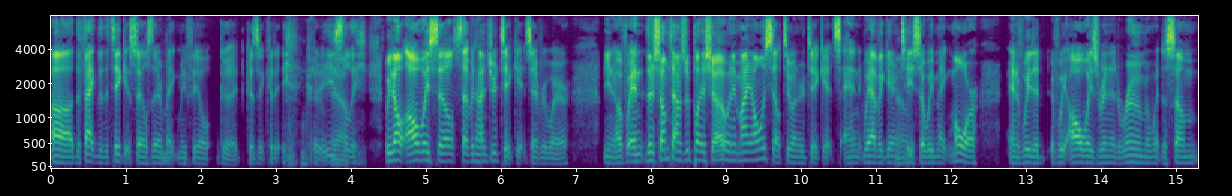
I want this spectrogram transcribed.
uh, the fact that the ticket sales there make me feel good because it could could Yeah. easily. We don't always sell 700 tickets everywhere. You know, if, and there's sometimes we play a show and it might only sell 200 tickets, and we have a guarantee, so we make more. And if we did, if we always rented a room and went to some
